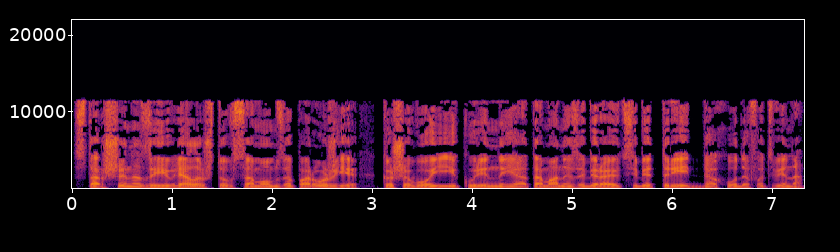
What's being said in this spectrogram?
Старшина заявляла, что в самом Запорожье кошевой и куриные атаманы забирают себе треть доходов от вина.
